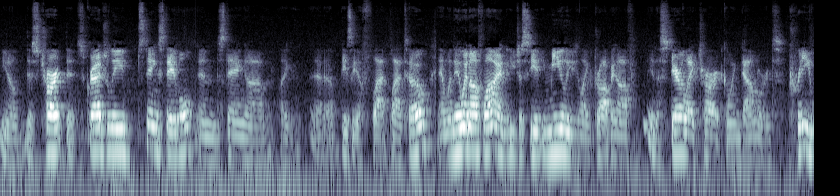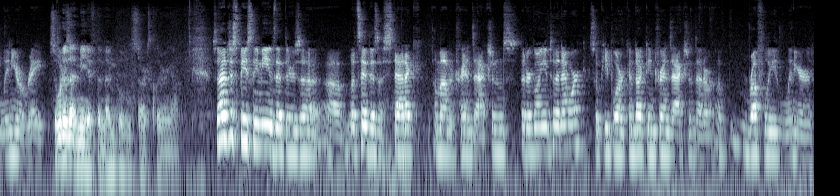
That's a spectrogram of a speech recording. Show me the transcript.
you know, this chart that's gradually staying stable and staying uh, like at a, basically a flat plateau. And when they went offline, you just see it immediately like dropping off in a stair-like chart going downwards, pretty linear rate. So what does that mean if the mempool starts clearing up? So that just basically means that there's a, uh, let's say there's a static amount of transactions that are going into the network. So people are conducting transactions at a, a roughly linear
